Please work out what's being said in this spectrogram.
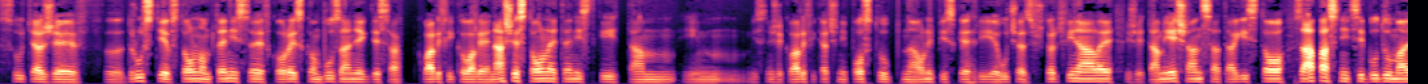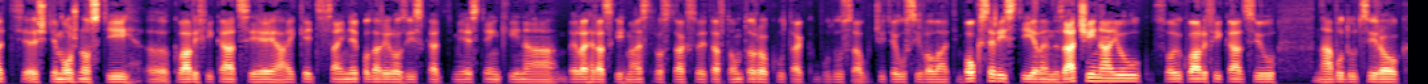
súťaže v družstie v stolnom tenise v korejskom Buzane, kde sa kvalifikovali aj naše stolné tenistky. Tam im, myslím, že kvalifikačný postup na olympijské hry je účasť v štvrťfinále, čiže tam je šanca takisto. Zápasníci budú mať ešte možnosti e, kvalifikácie, aj keď sa im nepodarilo získať miestenky na Belehradských majstrovstvách sveta v tomto roku, tak budú sa určite usilovať. Boxeristi len začínajú svoju kvalifikáciu kvalifikáciu na budúci rok.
